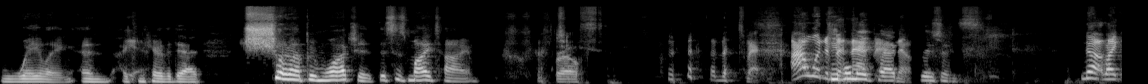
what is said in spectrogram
wailing, and I yeah. can hear the dad, shut up and watch it. This is my time. Bro. That's bad. I wouldn't have People been that make bad, bad no. decisions. No, like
